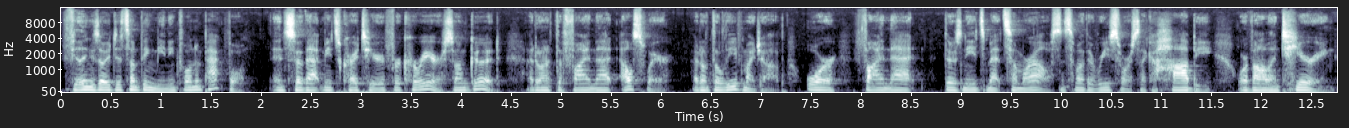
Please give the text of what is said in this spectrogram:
feeling as though I did something meaningful and impactful. And so that meets criteria for career. So I'm good. I don't have to find that elsewhere. I don't have to leave my job or find that those needs met somewhere else in some other resource like a hobby or volunteering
